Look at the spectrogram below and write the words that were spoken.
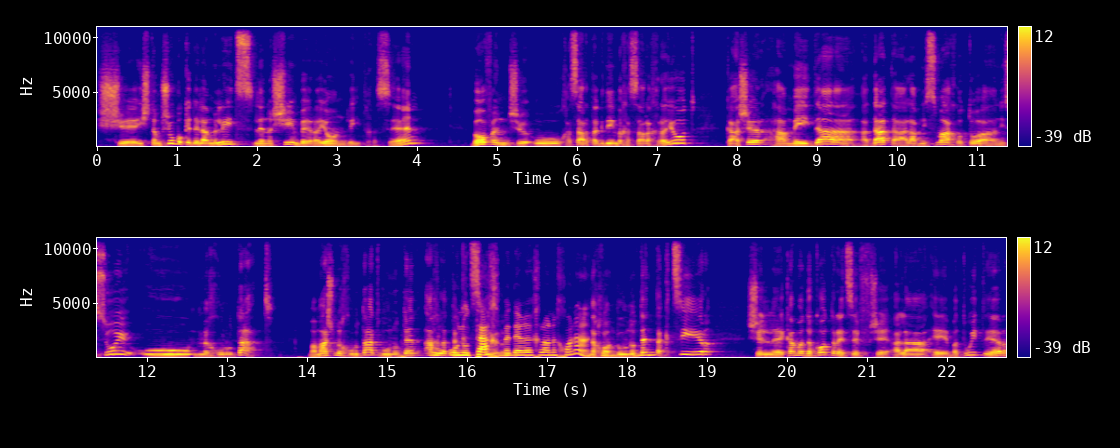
שהשתמשו בו כדי להמליץ לנשים בהיריון להתחסן, באופן שהוא חסר תקדים וחסר אחריות, כאשר המידע, הדאטה עליו נסמך אותו הניסוי, הוא מחורטט. ממש מחורטט והוא נותן אחלה הוא, תקציר. הוא נותח בדרך לא נכונה. נכון, כן. והוא נותן תקציר של אה, כמה דקות רצף שעלה אה, בטוויטר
